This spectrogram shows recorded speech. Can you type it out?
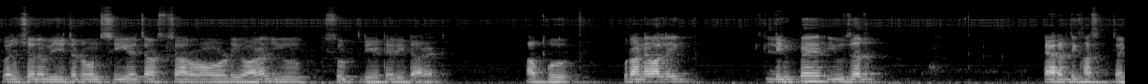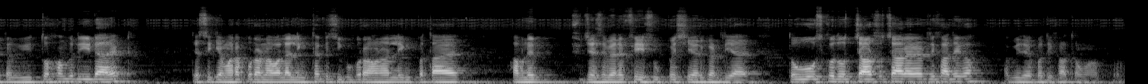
तो ensure visitor don't see H R चार और U R L you should create a redirect अब पुराने वाले लिंक पे यूज़र एरर दिखा सकता है कभी तो हम रीडायरेक्ट जैसे कि हमारा पुराना वाला लिंक था, किसी को पुराना लिंक पता है, हमने जैसे मैंने फेसबुक पे शेयर कर दिया है तो वो उसको दो, चार सौ चार एरर दिखा देगा। अभी देखो, दिखाता हूँ आपको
